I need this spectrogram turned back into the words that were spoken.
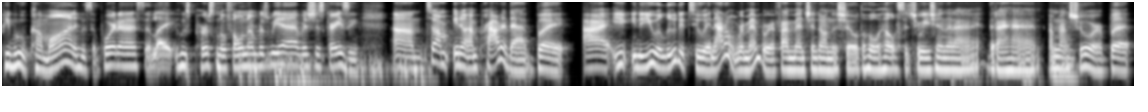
people who come on and who support us and like whose personal phone numbers we have, it's just crazy. Um, so I'm, you know, I'm proud of that. But I, you, you know, you alluded to it, and I don't remember if I mentioned on the show the whole health situation that I that I had. I'm mm-hmm. not sure, but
